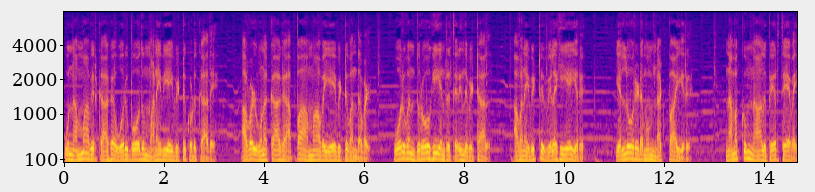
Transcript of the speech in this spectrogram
உன் அம்மாவிற்காக ஒருபோதும் மனைவியை விட்டு கொடுக்காதே. அவள் உனக்காக அப்பா அம்மாவையே விட்டு வந்தவள். ஒருவன் துரோகி என்று தெரிந்துவிட்டால் அவனை விட்டு விலகியே இரு. எல்லோரிடமும் நட்பாயிரு நமக்கும் நாலு பேர் தேவை.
